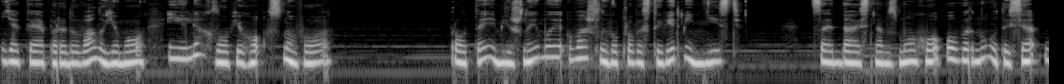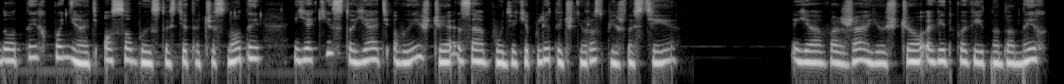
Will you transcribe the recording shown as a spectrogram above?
яке передувало йому і лягло в його основу. Проте між ними важливо провести відмінність це дасть нам змогу повернутися до тих понять особистості та чесноти, які стоять вище за будь-які політичні розбіжності. Я вважаю, що відповідно до них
